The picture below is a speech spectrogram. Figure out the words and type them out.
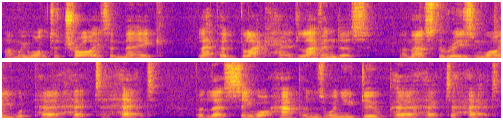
and we want to try to make leopard blackhead lavenders. And that's the reason why you would pair het to het. But let's see what happens when you do pair het to het.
